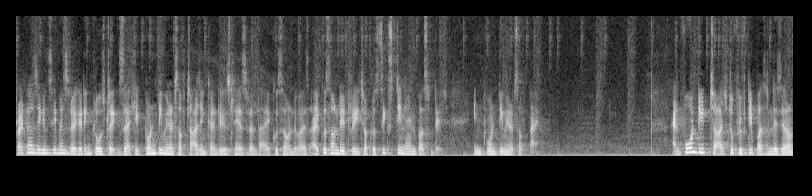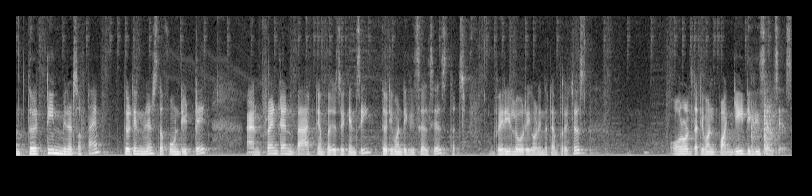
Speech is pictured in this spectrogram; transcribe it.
so right now as you can see friends we're getting close to exactly 20 minutes of charging continuously as well the iQOO 7 device. iQOO 7 did reach up to 69% in 20 minutes of time. And phone did charge to 50% around 13 minutes of time. 13 minutes the phone did take and front and back temperatures you can see 31 degrees Celsius that's very low regarding the temperatures overall 31.8 degrees Celsius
